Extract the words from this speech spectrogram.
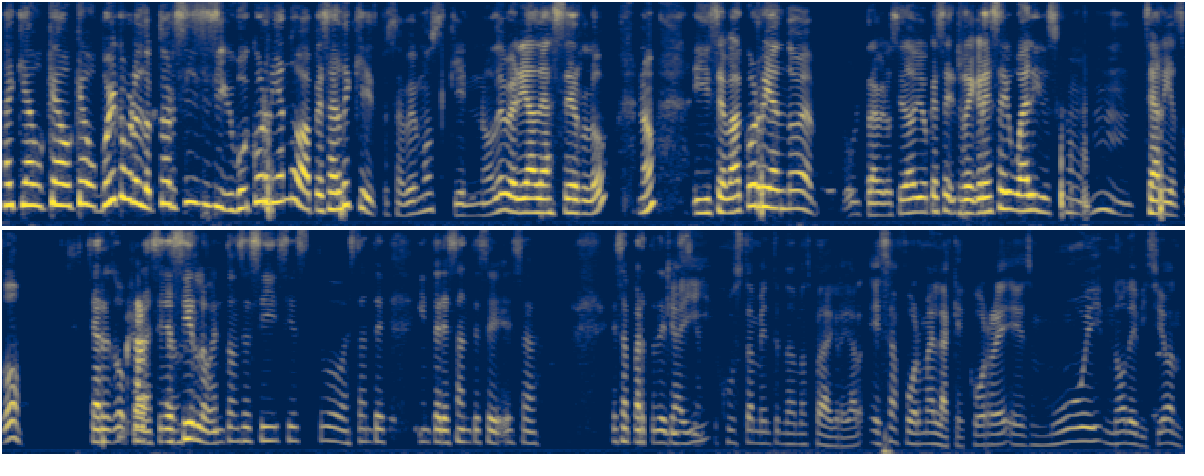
ay, ¿qué hago? ¿Qué hago? ¿Qué hago? Voy como el doctor, sí, sí, sí, voy corriendo a pesar de que pues, sabemos que no debería de hacerlo, ¿no? Y se va corriendo a ultra velocidad o yo qué sé, regresa igual y es como, mmm, se arriesgó, se arriesgó, por así decirlo. Entonces sí, sí estuvo bastante interesante esa, esa parte de que ahí justamente nada más para agregar esa forma en la que corre es muy no de visión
